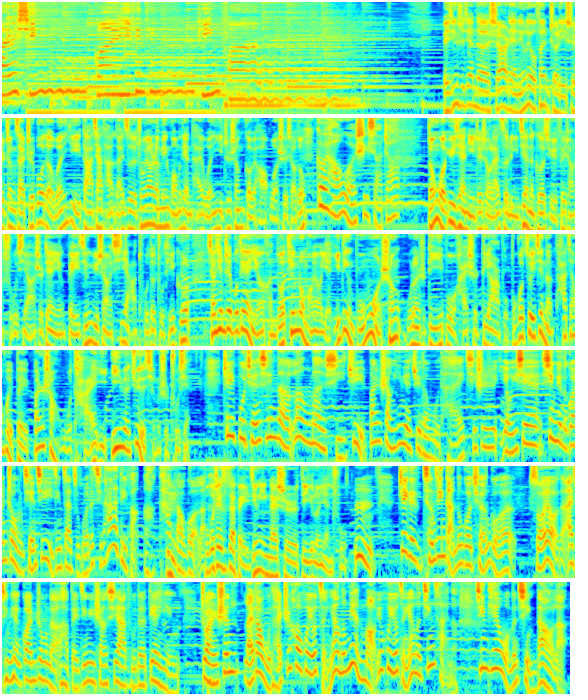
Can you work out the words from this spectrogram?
还未习惯一天天平凡。北京时间的十二点零六分，这里是正在直播的文艺大家谈，来自中央人民广播电台文艺之声。各位好，我是小东。各位好，我是小昭。等我遇见你这首来自李健的歌曲非常熟悉啊，是电影《北京遇上西雅图》的主题歌。相信这部电影很多听众朋友也一定不陌生，无论是第一部还是第二部。不过最近呢，它将会被搬上舞台，以音乐剧的形式出现。这一部全新的浪漫喜剧搬上音乐剧的舞台，其实有一些幸运的观众前期已经在祖国的其他的地方啊看到过了。不过这次在北京应该是第一轮演出。嗯，这个曾经感动过全国。所有的爱情片观众的啊，《北京遇上西雅图》的电影，转身来到舞台之后会有怎样的面貌，又会有怎样的精彩呢？今天我们请到了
